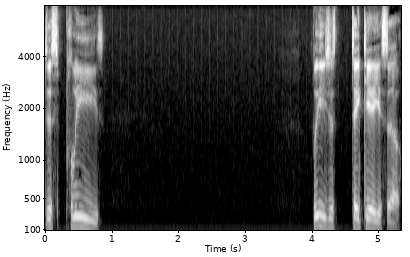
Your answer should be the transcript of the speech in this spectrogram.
Just please, please, just take care of yourself.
